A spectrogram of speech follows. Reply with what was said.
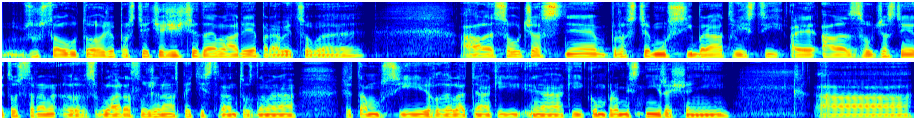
uh, zůstal u toho, že prostě těžiště té vlády je pravicové, ale současně prostě musí brát v jistý, ale současně je to strana, eh, vláda složená z pěti stran, to znamená, že tam musí hledat nějaký, nějaký kompromisní řešení. A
